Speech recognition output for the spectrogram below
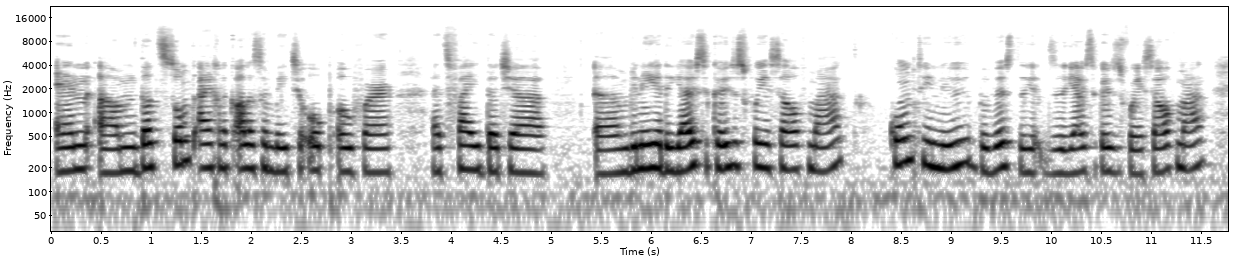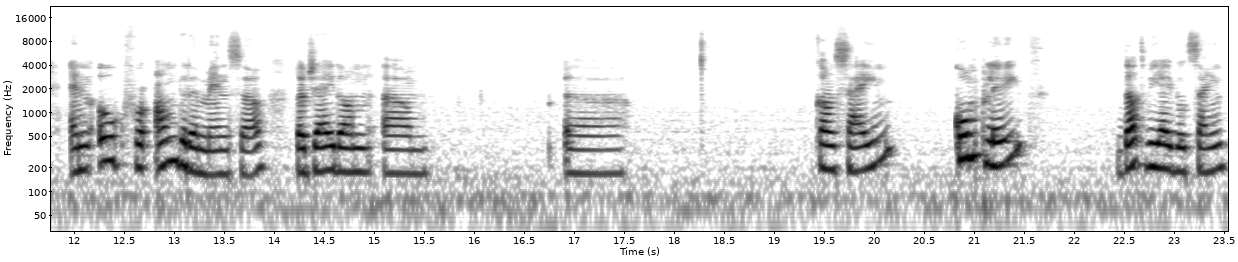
En um, dat somt eigenlijk alles een beetje op over het feit dat je, um, wanneer je de juiste keuzes voor jezelf maakt continu bewust de, de, juiste keuzes voor jezelf maakt. En ook voor andere mensen. Dat jij dan um, uh, kan zijn. Compleet. Dat wie jij wilt zijn.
